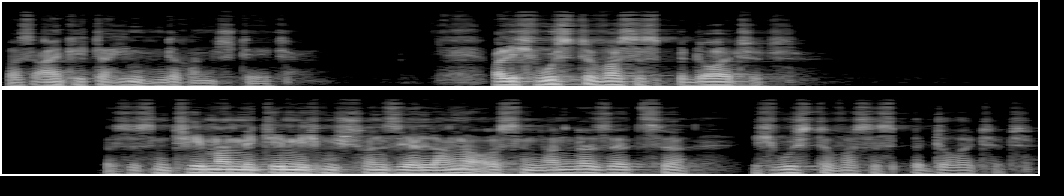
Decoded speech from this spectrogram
was eigentlich da hinten dran steht. Weil ich wusste, was es bedeutet. Das ist ein Thema, mit dem ich mich schon sehr lange auseinandersetze. Ich wusste, was es bedeutet.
